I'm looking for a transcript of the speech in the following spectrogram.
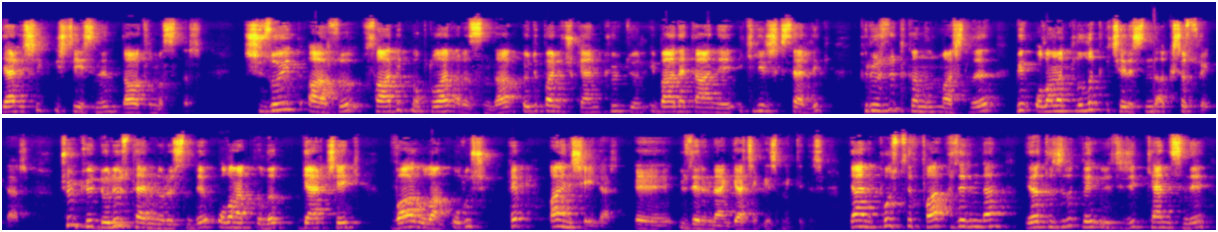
yerleşik işleyişinin dağıtılmasıdır. Şizoid arzu sabit noktalar arasında ödüpal üçgen, kültür, ibadethane, ikili ilişkisellik, pürüzlü tıkanılmaçlığı bir olanaklılık içerisinde akışa sürekler. Çünkü Dölöz terminolojisinde olanaklılık, gerçek, var olan oluş hep aynı şeyler e, üzerinden gerçekleşmektedir. Yani pozitif fark üzerinden yaratıcılık ve üreticilik kendisini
